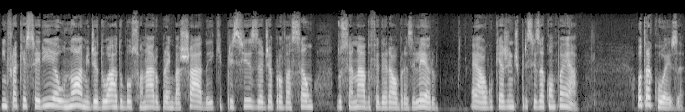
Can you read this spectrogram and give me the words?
enfraqueceria o nome de Eduardo Bolsonaro para a embaixada e que precisa de aprovação do Senado Federal brasileiro? É algo que a gente precisa acompanhar. Outra coisa,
